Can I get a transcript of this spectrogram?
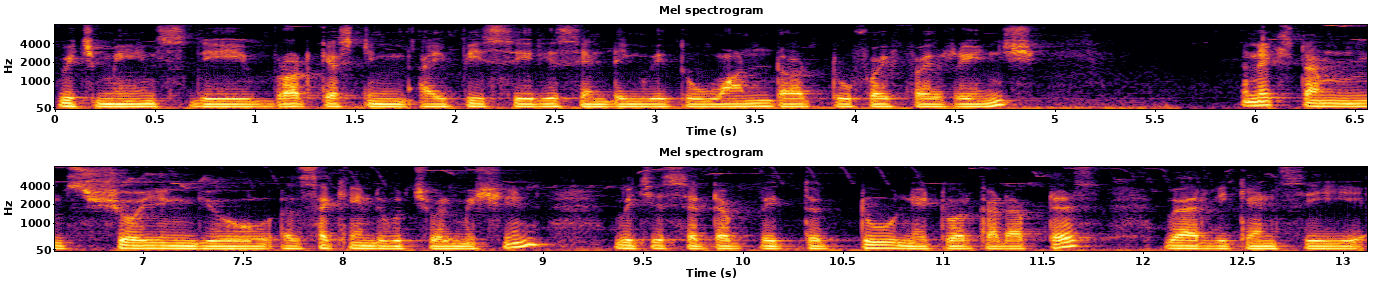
which means the broadcasting ip series ending with 1.255 range. Next i'm showing you a second virtual machine which is set up with two network adapters where we can see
